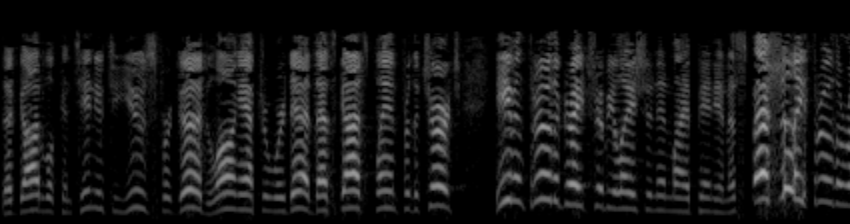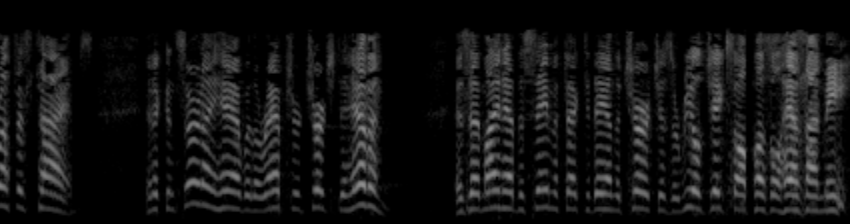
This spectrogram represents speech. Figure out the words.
that God will continue to use for good long after we're dead. That's God's plan for the church, even through the Great Tribulation, in my opinion, especially through the roughest times. And a concern I have with a raptured church to heaven is that might have the same effect today on the church as a real jigsaw puzzle has on me.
